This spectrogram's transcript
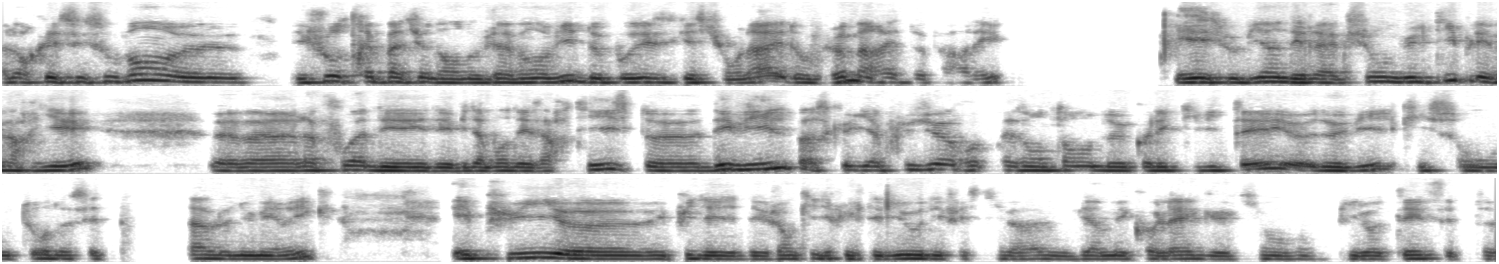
alors que c'est souvent des choses très passionnantes. Donc, j'avais envie de poser cette question-là, et donc je m'arrête de parler et je bien des réactions multiples et variées, euh, à la fois des, évidemment des artistes, euh, des villes, parce qu'il y a plusieurs représentants de collectivités, euh, de villes qui sont autour de cette table numérique, et puis, et puis des, gens qui dirigent des lieux ou des festivals, ou bien mes collègues qui ont piloté cette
